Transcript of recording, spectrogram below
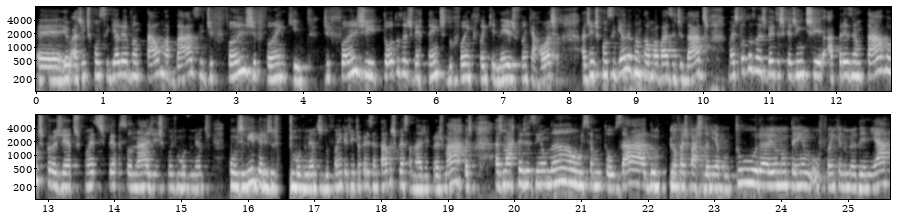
é, eu, a gente conseguia levantar uma base de fãs de funk, de fãs de todas as vertentes do funk, funk nejo, funk arrocha, a gente conseguia levantar uma base de dados, mas todas as vezes que a gente apresentava os projetos com esses personagens, com os movimentos, com os líderes dos movimentos do funk, a gente apresentava os personagens para as marcas, as marcas diziam, não, isso é muito ousado, não faz parte da minha cultura, eu não tenho o funk no meu DNA,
